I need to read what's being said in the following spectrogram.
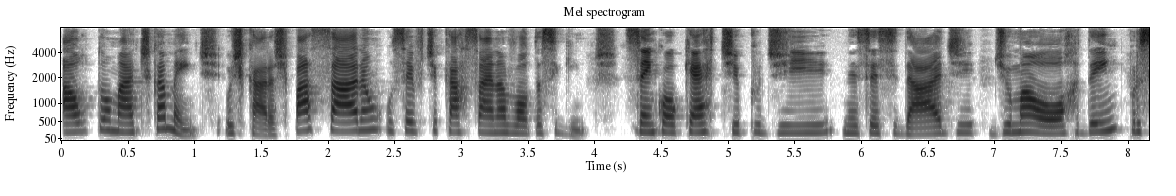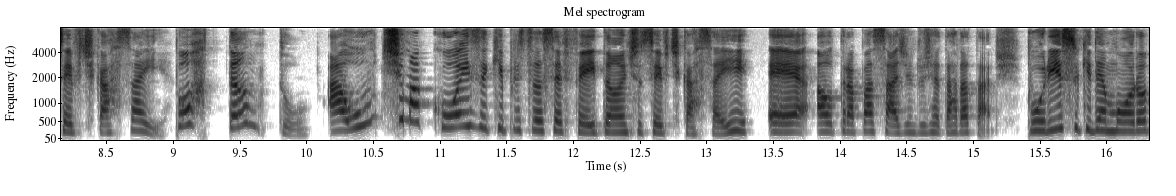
automaticamente. Os caras passaram, o safety car sai na volta seguinte, sem qualquer tipo de necessidade de uma ordem para o safety car sair. Portanto, a última coisa que precisa ser feita antes do safety car sair é a ultrapassagem dos retardatários. Por isso que demorou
